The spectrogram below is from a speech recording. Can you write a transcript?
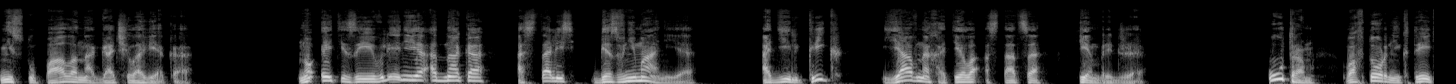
не ступала нога человека. Но эти заявления, однако, остались без внимания. Адиль Крик явно хотела остаться в Кембридже. Утром, во вторник 3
